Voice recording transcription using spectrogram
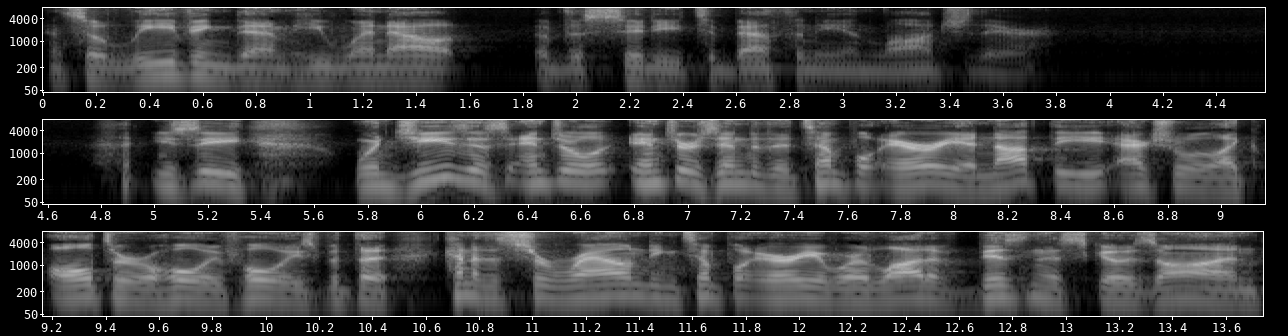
And so, leaving them, he went out of the city to Bethany and lodged there. You see, when Jesus enter, enters into the temple area, not the actual like altar or holy of holies, but the kind of the surrounding temple area where a lot of business goes on,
